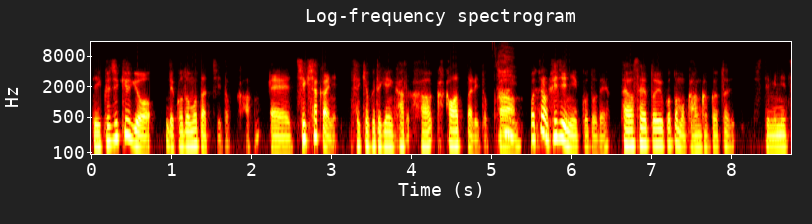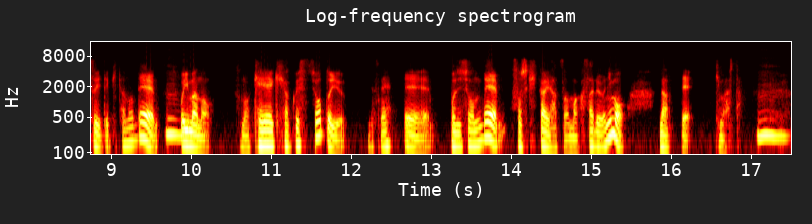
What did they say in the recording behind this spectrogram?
で育児休業で子どもたちとか、えー地域社会に積極的にかか関わったりとか、はい。もちろんフィジーに行くことで多様性ということも感覚として身についてきたので、うん。今のその経営企画室長というですね、えーポジションで組織開発を任されるようにもなってきました。うん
